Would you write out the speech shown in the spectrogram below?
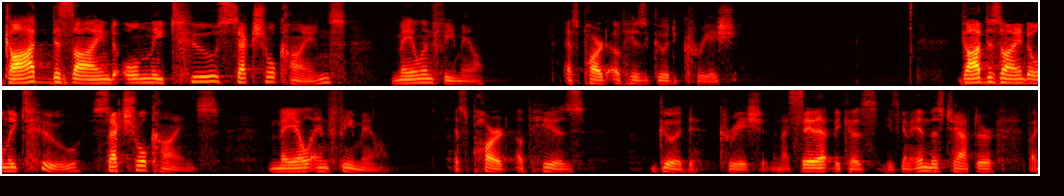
God designed only two sexual kinds, male and female, as part of his good creation. God designed only two sexual kinds, male and female, as part of his good creation. And I say that because he's going to end this chapter by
